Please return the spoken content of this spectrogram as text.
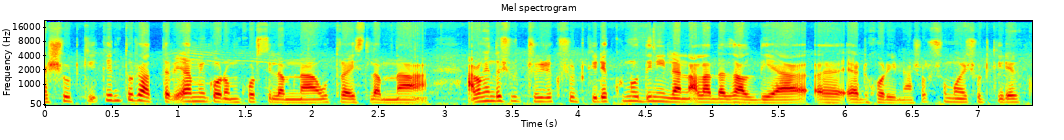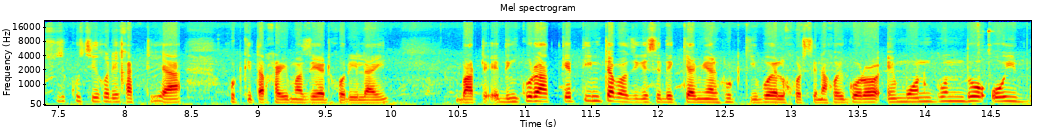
আর শুটকি কিন্তু রাত্রে আমি গরম করছিলাম না, উতরাইছিলাম না। আমি কিন্তু শুটকি, শুটকিরে কোনো দিনই না আলাদা জাল দিয়া অ্যাড করি না। সবসময় শুটকিরে কুচি করে কাটিয়া শুটকি তরকারির মাঝে অ্যাড করি লাই। বাট এদিন রাতকে তিনটা বাজে গেছে দেখি আমি আর হুটকি বয়েল করছি না। ওই গরম, এমন গন্ধ ওইব।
